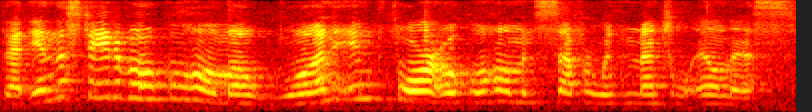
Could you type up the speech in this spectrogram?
that in the state of Oklahoma, one in four Oklahomans suffer with mental illness.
